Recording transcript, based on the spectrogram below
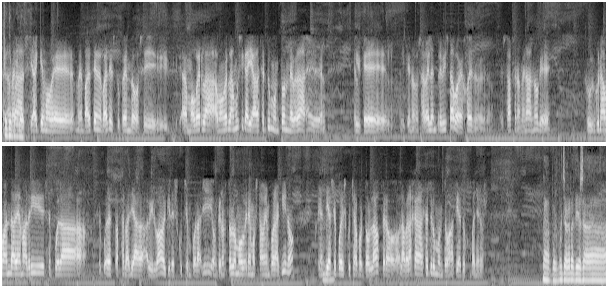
¿Qué te parece? Sí, hay que mover, me parece, me parece estupendo, sí, a mover la, a mover la música y agradecerte un montón, de verdad, ¿eh? el, el que el, que nos hagáis la entrevista, pues joder, está fenomenal, ¿no? Que, que una banda de Madrid se pueda se pueda desplazar allá a Bilbao y que te escuchen por allí, aunque nosotros lo moveremos también por aquí, ¿no? Hoy en día se puede escuchar por todos lados, pero la verdad es que agradecerte un montón a ti y a tus compañeros. Nada, pues muchas gracias a,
